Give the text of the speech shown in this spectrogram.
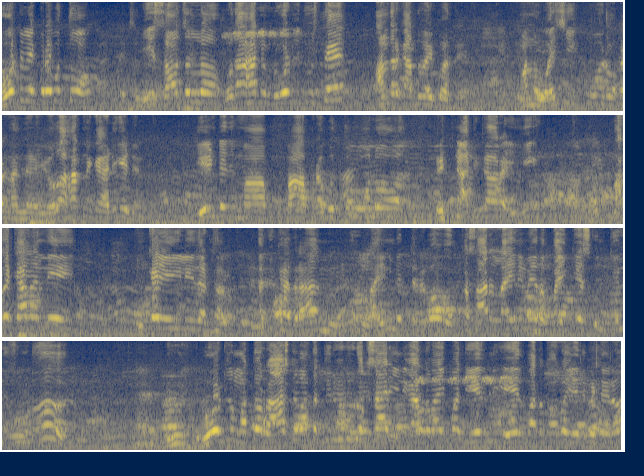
కూటమి ప్రభుత్వం ఈ సంవత్సరంలో ఉదాహరణకు రోడ్లు చూస్తే అందరికి అర్థమైపోతాయి మొన్న వైసీపీ వాడు ఒక ఉదాహరణకి అడిగేటండి ఏంటిది మా మా ప్రభుత్వంలో పెట్టిన అధికారం ఇది పథకాలన్నీ ఇంకా వేయలేదంటారు. అది కాదురా నువ్వు లైన్ మీద తిరగో ఒక్కసారి లైన్ మీద పైకి వేసుకుని తిరిగి చూడు. రోడ్లు మొత్తం రాష్ట్రం అంతా తిరిగి చూడు ఒకసారి నీకు అర్థమైపోయింది. ఏది ఏది పథకాలో ఏది పెట్టారో.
